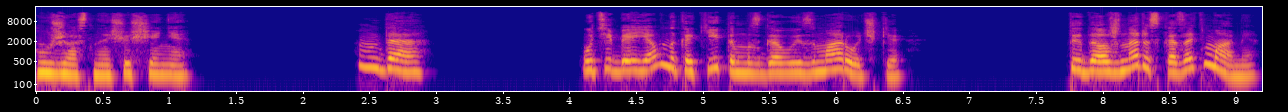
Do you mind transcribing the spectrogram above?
Ужасное ощущение. Да. У тебя явно какие-то мозговые заморочки. Ты должна рассказать маме.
